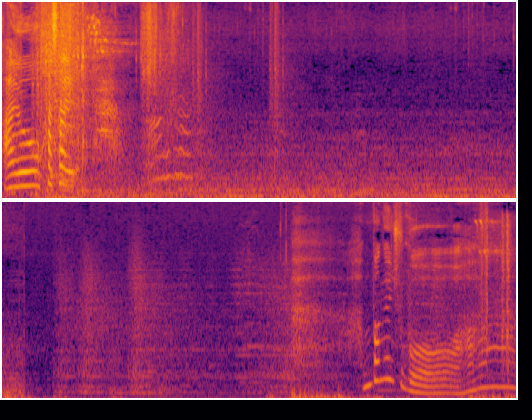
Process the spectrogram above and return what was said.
아유 화살 방에 죽어. 아.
